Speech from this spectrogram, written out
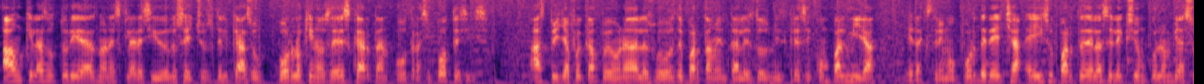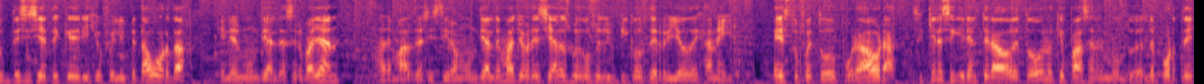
aunque las autoridades no han esclarecido los hechos del caso, por lo que no se descartan otras hipótesis. Asprilla fue campeona de los Juegos Departamentales 2013 con Palmira, era extremo por derecha e hizo parte de la selección Colombia Sub-17 que dirigió Felipe Taborda en el Mundial de Azerbaiyán, además de asistir a Mundial de Mayores y a los Juegos Olímpicos de Río de Janeiro. Esto fue todo por ahora, si quieres seguir enterado de todo lo que pasa en el mundo del deporte,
